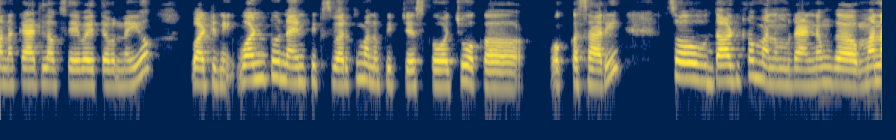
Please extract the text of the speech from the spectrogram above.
మన క్యాటలాగ్స్ ఏవైతే ఉన్నాయో వాటిని వన్ టు నైన్ పిక్స్ వరకు మనం పిక్ చేసుకోవచ్చు ఒక ఒక్కసారి. సో దాంట్లో మనం ర్యాండమ్గా మన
